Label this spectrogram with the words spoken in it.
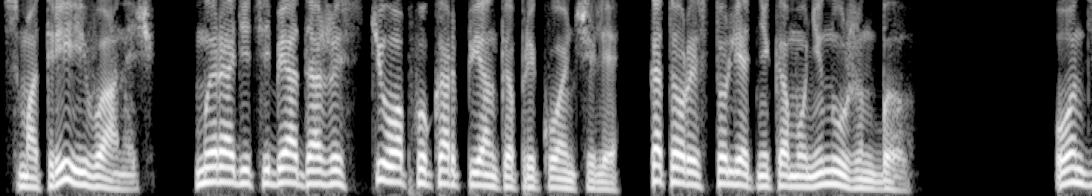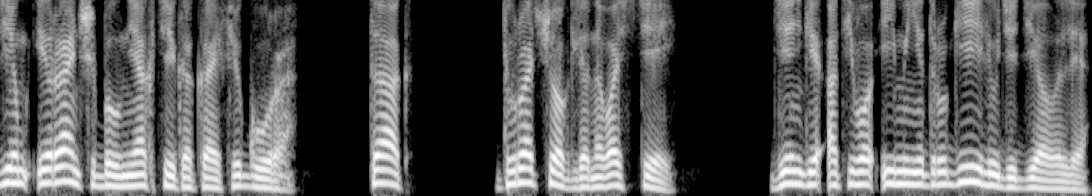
Смотри, Иваныч, мы ради тебя даже Стёпку Карпенко прикончили, который сто лет никому не нужен был. Он, Дим, и раньше был не ахти какая фигура. Так, дурачок для новостей. Деньги от его имени другие люди делали,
